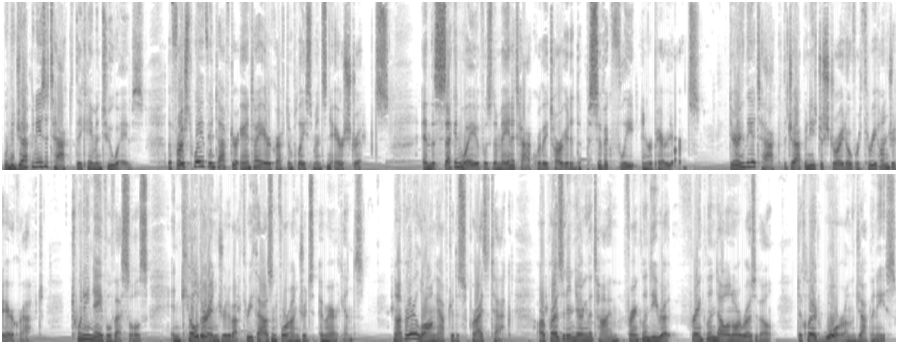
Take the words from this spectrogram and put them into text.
When the Japanese attacked, they came in two waves. The first wave went after anti aircraft emplacements and airstrips, and the second wave was the main attack where they targeted the Pacific Fleet and repair yards. During the attack, the Japanese destroyed over 300 aircraft, 20 naval vessels, and killed or injured about 3,400 Americans. Not very long after the surprise attack, our president during the time, Franklin, D. Ro- Franklin Delano Roosevelt, declared war on the Japanese.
